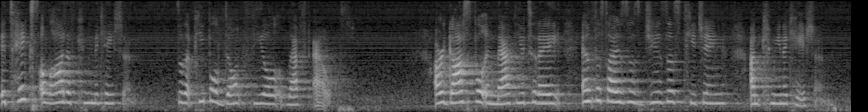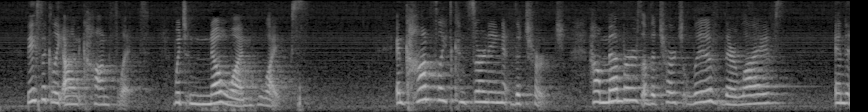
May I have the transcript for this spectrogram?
It takes a lot of communication so that people don't feel left out. Our gospel in Matthew today emphasizes Jesus' teaching on communication, basically on conflict, which no one likes. And conflict concerning the church how members of the church live their lives and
